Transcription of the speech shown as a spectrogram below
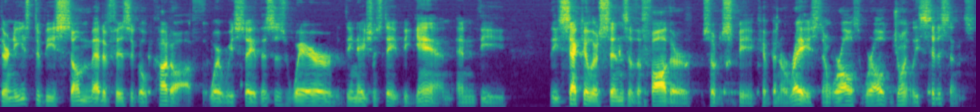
there needs to be some metaphysical cutoff where we say this is where the nation state began and the the secular sins of the father, so to speak, have been erased, and we're all we're all jointly citizens,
